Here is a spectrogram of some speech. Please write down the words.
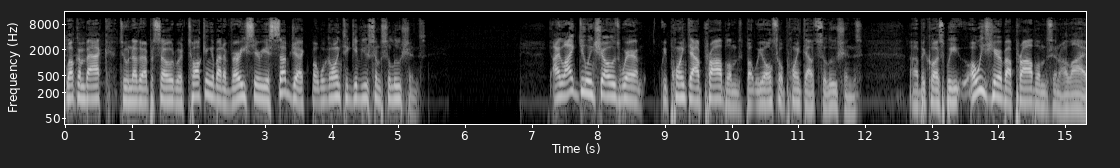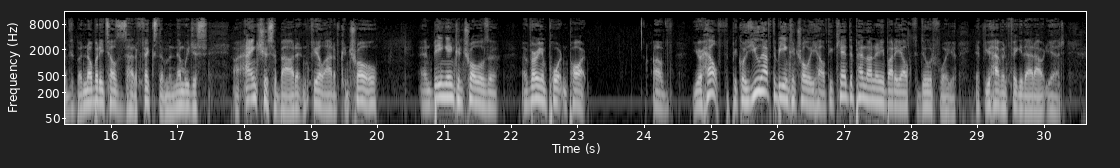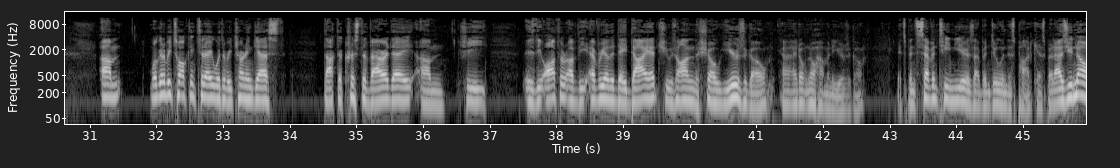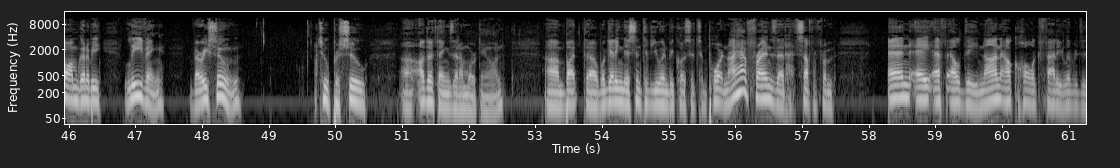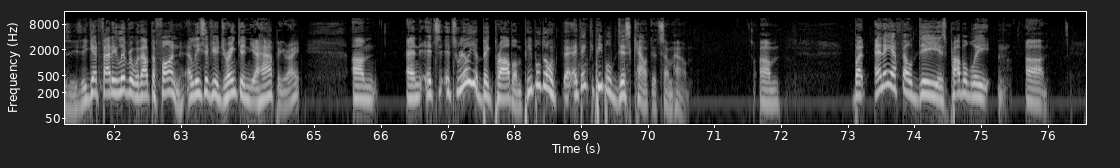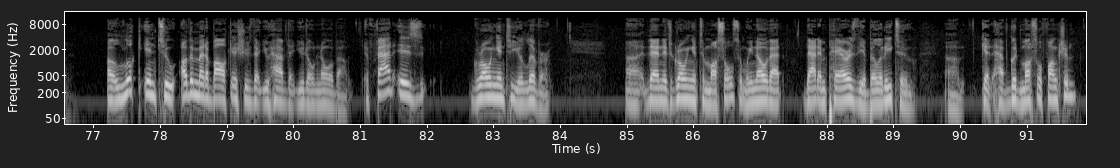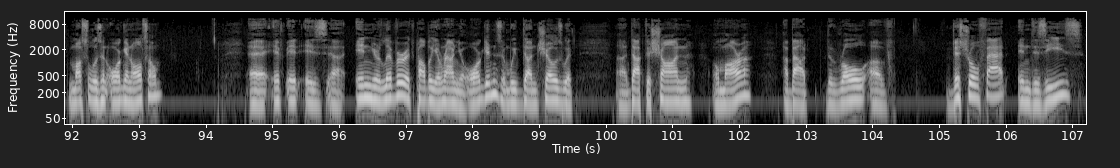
Welcome back to another episode. We're talking about a very serious subject, but we're going to give you some solutions. I like doing shows where we point out problems, but we also point out solutions. Uh, because we always hear about problems in our lives, but nobody tells us how to fix them. And then we just are anxious about it and feel out of control. And being in control is a, a very important part of your health because you have to be in control of your health. You can't depend on anybody else to do it for you if you haven't figured that out yet. Um, we're going to be talking today with a returning guest, Dr. Krista Varady. Um, she is the author of the Every Other Day Diet. She was on the show years ago. I don't know how many years ago. It's been 17 years I've been doing this podcast. But as you know, I'm going to be leaving very soon to pursue uh, other things that I'm working on. Um, but uh, we're getting this interview in because it's important. I have friends that suffer from NAFLD, non-alcoholic fatty liver disease. You get fatty liver without the fun. At least if you're drinking, you're happy, right? Um, and it's it's really a big problem. People don't. I think people discount it somehow. Um, but NAFLD is probably uh, a look into other metabolic issues that you have that you don't know about. If fat is growing into your liver, uh, then it's growing into muscles, and we know that that impairs the ability to um, get have good muscle function. Muscle is an organ also. Uh, if it is uh, in your liver, it's probably around your organs, and we've done shows with uh, Dr. Sean O'Mara about the role of visceral fat in disease.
